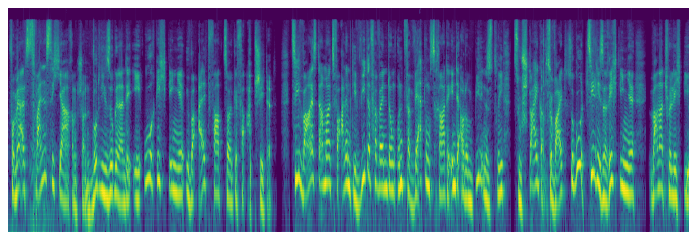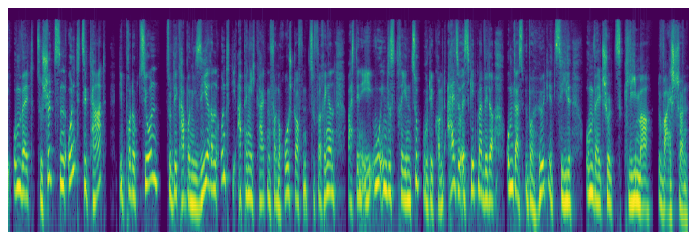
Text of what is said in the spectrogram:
Vor mehr als 20 Jahren schon wurde die sogenannte EU-Richtlinie über Altfahrzeuge verabschiedet. Ziel war es damals vor allem die Wiederverwendung und Verwertung Verwertungsrate in der Automobilindustrie zu steigern. Soweit, so gut. Ziel dieser Richtlinie war natürlich, die Umwelt zu schützen und, Zitat, die Produktion zu dekarbonisieren und die Abhängigkeiten von Rohstoffen zu verringern, was den EU-Industrien zugutekommt. Also es geht mal wieder um das überhöhte Ziel Umweltschutz, Klima, du weißt schon.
